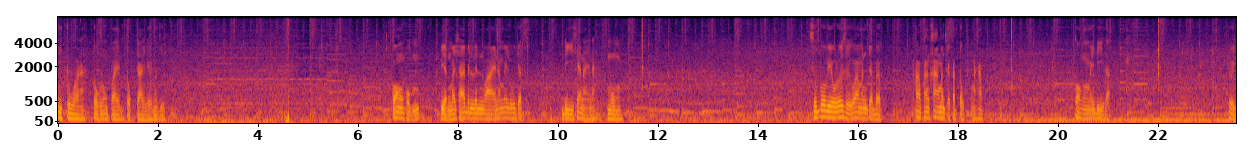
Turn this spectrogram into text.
มีตัวนะ ตกลงไปตกใจเลยเมื่อกี้ ล้องผมเปลี่ยนมาใช้เป็นเลนส์วายนะไม่รู้จะดีแค่ไหนนะ มุมซูเปอร์วิวรู้สึกว่ามันจะแบบภาพข้างๆ มันจะกระตุกนะครับ กล้องไม่ดีละเฮ้ย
